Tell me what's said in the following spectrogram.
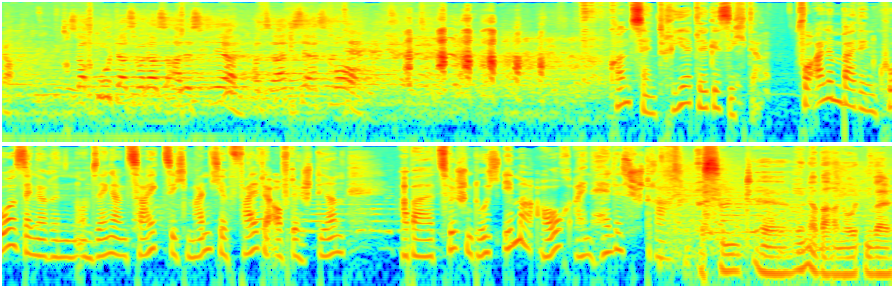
Ja. Ist doch gut, dass wir das alles klären. Konzert ist ja erst morgen. Konzentrierte Gesichter. Vor allem bei den Chorsängerinnen und Sängern zeigt sich manche Falte auf der Stirn, aber zwischendurch immer auch ein helles Strahlen. Das sind äh, wunderbare Noten, weil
